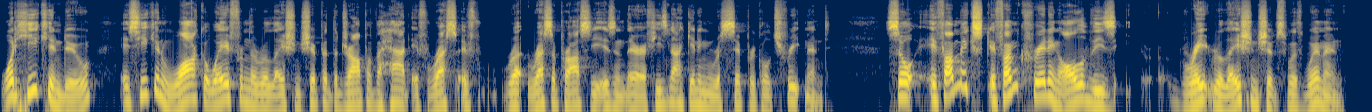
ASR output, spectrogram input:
what he can do is he can walk away from the relationship at the drop of a hat if res- if re- reciprocity isn't there, if he's not getting reciprocal treatment. So if I'm ex- if I'm creating all of these great relationships with women,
